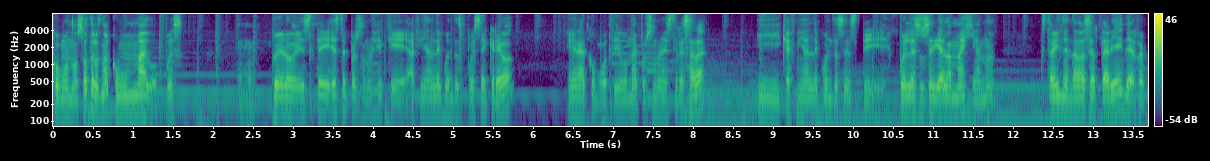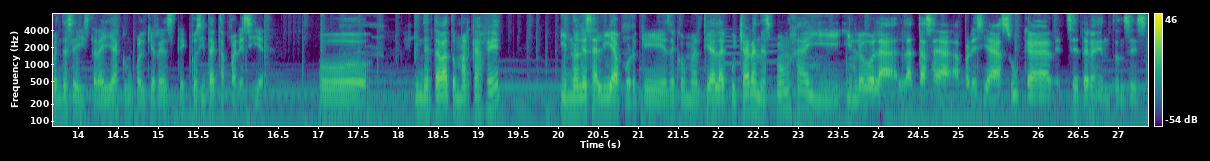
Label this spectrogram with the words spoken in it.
como nosotros, ¿no? Como un mago, pues. Pero este, este personaje que a final de cuentas pues se creó, era como te una persona estresada y que a final de cuentas este, pues le sucedía la magia, ¿no? Estaba intentando hacer tarea y de repente se distraía con cualquier este, cosita que aparecía. O intentaba tomar café y no le salía porque se convertía la cuchara en esponja y, luego la, la, taza aparecía azúcar, etcétera. Entonces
